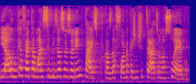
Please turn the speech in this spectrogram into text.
e é algo que afeta mais as civilizações orientais, por causa da forma que a gente trata o nosso ego.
